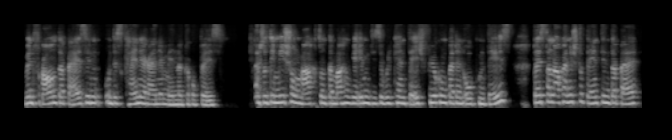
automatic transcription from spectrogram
wenn Frauen dabei sind und es keine reine Männergruppe ist also die Mischung macht. Und da machen wir eben diese Weekend-Day-Führung bei den Open Days. Da ist dann auch eine Studentin dabei,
